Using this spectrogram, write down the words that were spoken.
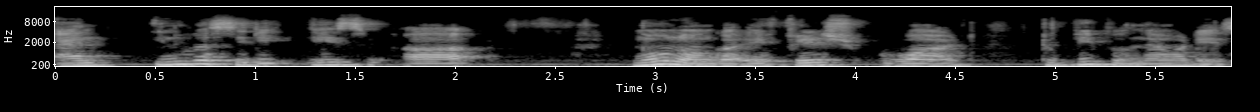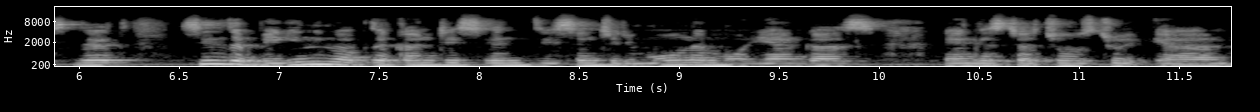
and university is uh, no longer a fresh word to people nowadays. That since the beginning of the country, since the century, more and more youngers, youngsters chose to um,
